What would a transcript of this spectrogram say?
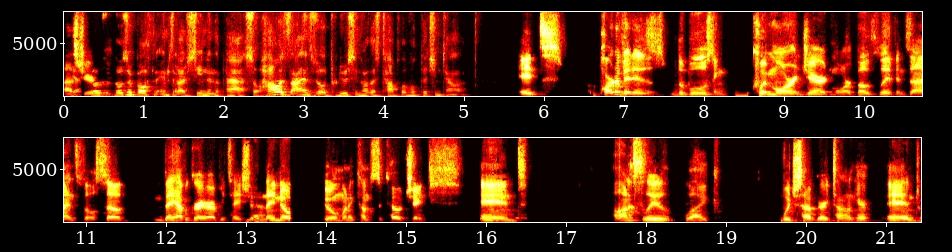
last yeah. year. Those, those, are both names that I've seen in the past. So how is Zionsville producing all this top level pitching talent? It's part of it is the Bulls and Quinn Moore and Jared Moore both live in Zionsville, so they have a great reputation yeah. and they know what they're doing when it comes to coaching. And honestly, like we just have great talent here. And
